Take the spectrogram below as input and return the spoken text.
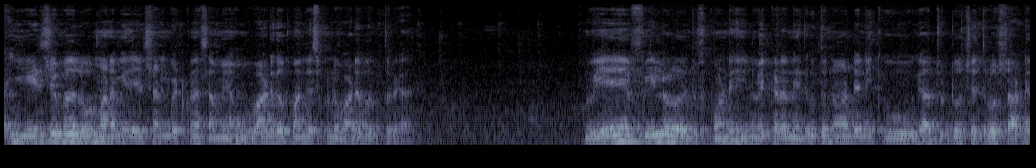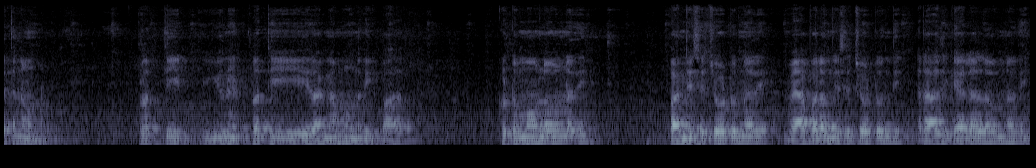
ఈ ఏడ్చే బదులు మన మీద ఏడ్చడానికి పెట్టుకునే సమయం వాడితో పని చేసుకుంటే వాడే బతుకుతాడు కదా. నువ్వు ఏ ఫీల్డ్లో చూసుకోండి నువ్వు ఎక్కడ ఎదుగుతున్నావు అంటే నీకు ఇక చుట్టూ శత్రువులు స్టార్ట్ అయితేనే ఉంటారు. ప్రతి యూనిట్ ప్రతి రంగంలో ఉన్నది బాధ. కుటుంబంలో ఉన్నది పనిచేసే చోటు ఉన్నది వ్యాపారం చేసే చోటు ఉంది రాజకీయాలలో ఉన్నది.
